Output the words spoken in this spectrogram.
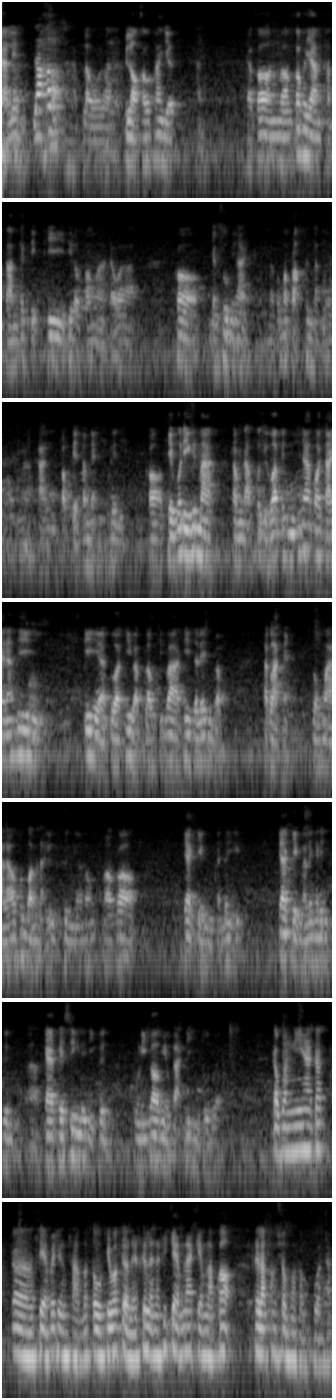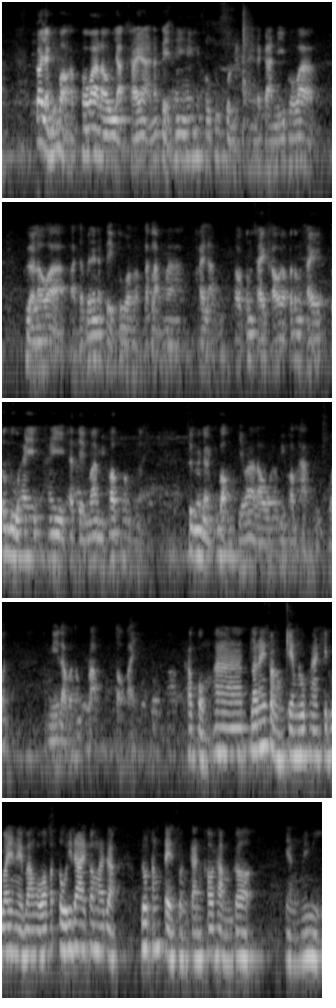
การเล่นแล้วเขานะครับเราเราไปลองเขาค่อนข้างเยอะครับแล้วก็น้องๆก็พยายามทำตามแทคนิคที่ที่เราซ้อมมา แต่ว่าก็ยังสู้ไม่ได้เราก็มาปรับขึ้นหลังเรื่องของการปรับเปลี่ยนตำแหน่งผู้เล่นก็เกมก็ดีขึ้นมาลำดับก็ถือว่าเป็นที่น่าพอใจนะที่ที่ตัวที่แบบเราคิดว่าที่จะเล่นแบบหลักๆเนี่ยลงมาแล้วฟุตบอลมันไหลลื่นขึ้นแล้วน้องเราก็แก้เกมกันได้แก้เกมกันเล่นกันได้ดีขึ้นอ่าแก้เพรสซิ่งได้ดีขึ้นตรงนี้ก็มีโอกาสได้ยิงตัวด้วย กับวันนี้ฮะก็เอ่อเสียไปถึงสามประตูคิดว่าเกิดอะไรขึ้นแล้วนะที่เกมแรกเกมรับก็ได้รับคำชมพอสมควรครับ ก็อย่างที่บอกครับเพราะว่าเราอยากใช้อะนักเตะให้ให้ให้ครบทุกคนในรายการนี้เพราะว่าเผื่อเราอะอาจจะไม่ได้นักเตะตัวแบบหลักๆ มาภายหลัง เราต้องใช้เขาเราก็ต้องใช้ต้องดูให้ให้ชัดเจนว่ามีข้อบกพร่องตรงไหนซึ่งก็อย่างที่บอกเมื่อกี้ว่าเราเรามีความห่างพอสมควรตรงนี้เราก็ต้องปรับต่อไป ครับผมอ่าแล้วในส่วนของเกมลุกนะคิดว่ายังไงบ้างเพราะว่าประตูที่ได้ก็มาจากลูกตั้งเตะส่วนการเข้าทำก็ ยังไม่มี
